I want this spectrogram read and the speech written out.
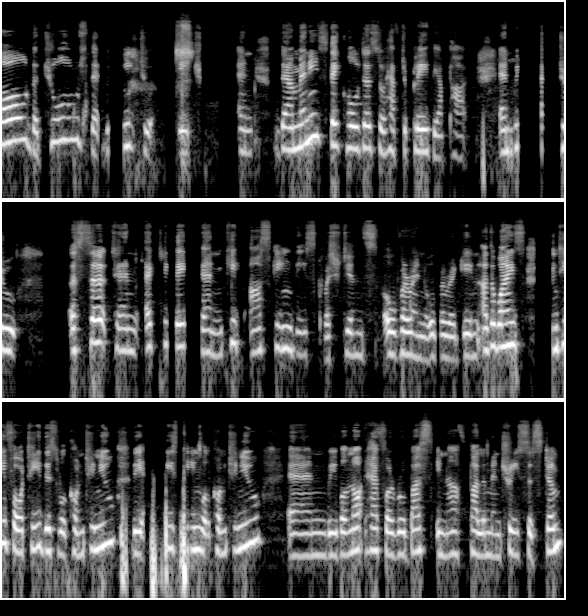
all the tools that we need to and there are many stakeholders who have to play their part and we have to assert and activate can keep asking these questions over and over again. Otherwise, 2040, this will continue, the MP scheme will continue, and we will not have a robust enough parliamentary system.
